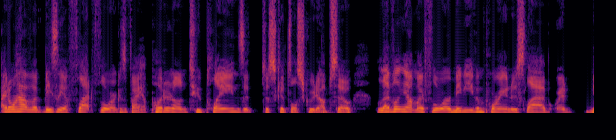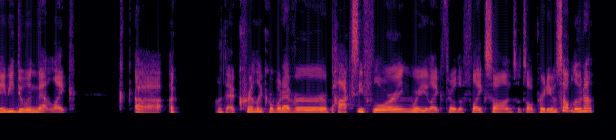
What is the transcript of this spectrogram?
I don't have a, basically a flat floor because if I put it on two planes, it just gets all screwed up. So leveling out my floor, maybe even pouring a new slab, or maybe doing that like uh, a, what the acrylic or whatever epoxy flooring where you like throw the flakes on, so it's all pretty. What's up, Luna?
